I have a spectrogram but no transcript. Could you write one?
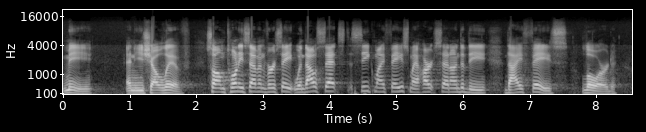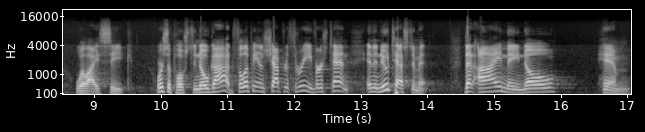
me, and ye shall live. Psalm 27, verse 8 When thou saidst, Seek my face, my heart said unto thee, Thy face, Lord, will I seek. We're supposed to know God. Philippians chapter 3, verse 10 in the New Testament, that I may know him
